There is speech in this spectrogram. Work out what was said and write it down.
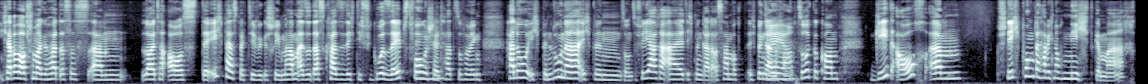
ich habe aber auch schon mal gehört, dass es ähm, Leute aus der Ich-Perspektive geschrieben haben, also dass quasi sich die Figur selbst mhm. vorgestellt mhm. hat, so von wegen, hallo, ich bin Luna, ich bin so und so viele Jahre alt, ich bin gerade aus Hamburg, ich bin gerade ja, ja. Hamburg zurückgekommen. Geht auch. Ähm, Stichpunkte habe ich noch nicht gemacht.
